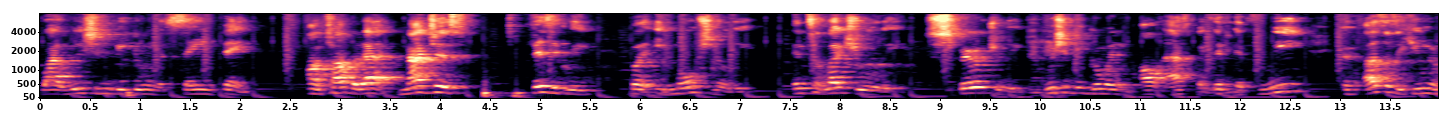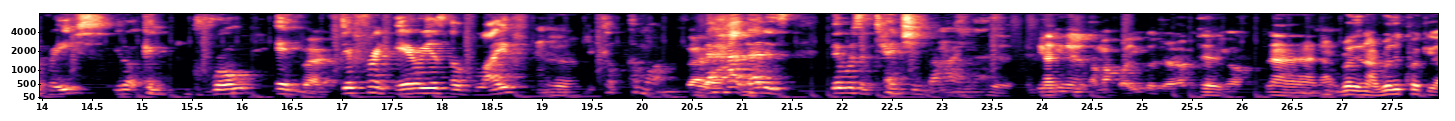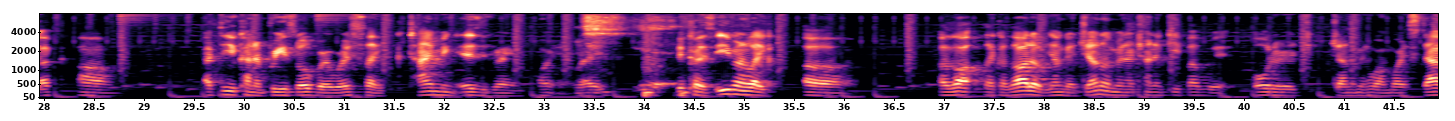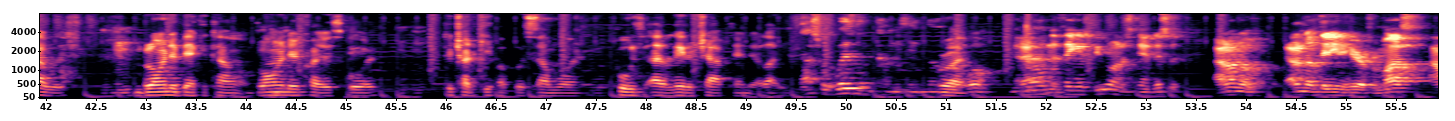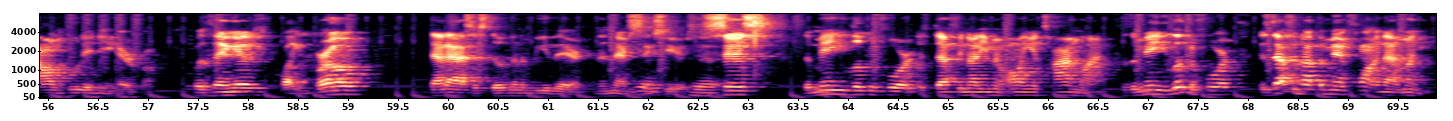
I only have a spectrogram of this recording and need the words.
why we shouldn't be doing the same thing. On top of that, not just physically, but emotionally, intellectually, spiritually, we should be growing in all aspects. If if we if us as a human race, you know, can grow in different areas of life, Yeah. come, come on. That that is there was a tension behind that. Yeah. And people need to, I'm not for you, go, Jared. I'm cutting you off. Nah, nah, nah, nah. Really, nah. Really quickly, I, um, I think you kind of breezed over it, where it's like timing is very important, right? Yeah. Because even like uh, a lot, like a lot of younger gentlemen are trying to keep up with older gentlemen who are more established, Mhm. blowing their bank account, blowing their credit score Mhm. to try to keep up with someone who's at a later chapter in their life. That's where wisdom comes in, though. Right. Well, and, know? and the thing is, people don't understand this is. I don't know. I don't know if they need to hear it from us. I don't know who they need to hear it from. But the thing is, like, bro, that ass is still gonna be there in the next six years. Yeah. Sis, the man you're looking for is definitely not even on your timeline. Because the man you're looking for is definitely not the man flaunting that money.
